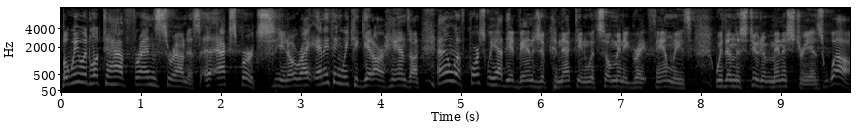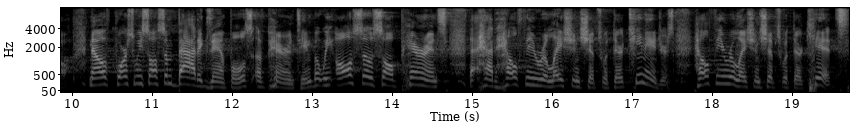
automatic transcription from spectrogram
But we would look to have friends surround us, experts, you know, right? Anything we could get our hands on. And then, of course, we had the advantage of connecting with so many great families within the student ministry as well. Now, of course, we saw some bad examples of parenting, but we also saw parents that had healthy relationships with their teenagers, healthy relationships with their kids.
